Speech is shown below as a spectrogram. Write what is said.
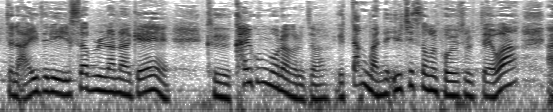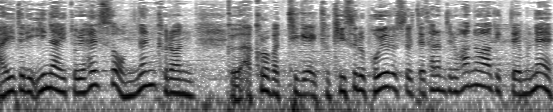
일단 아이들이 일사불란하게 그 칼군무라 그러죠. 이게 딱 맞는 일체성을 보여줄 때와 아이들이 이 나이 또래 할 수 없는 그런 그 아크로바틱의 그 기술을 보여줬을 때 사람들이 환호하기 때문에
